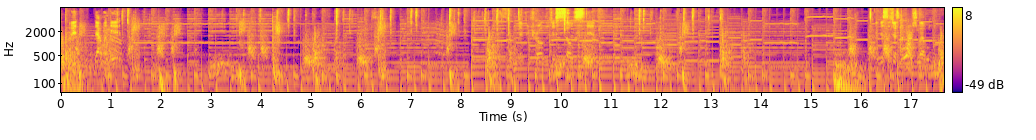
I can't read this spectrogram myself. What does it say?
But that one did. Controls are just so stiff. And this is just the first level.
